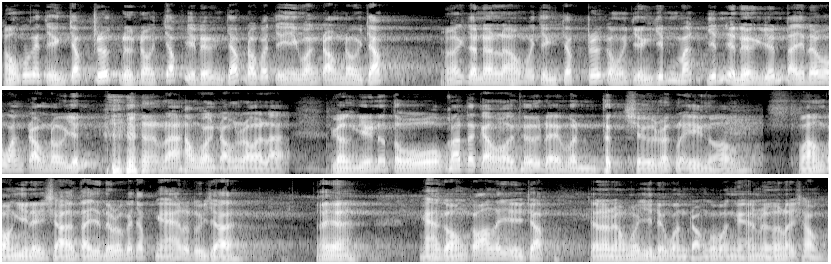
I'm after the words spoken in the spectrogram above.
Không có cái chuyện chấp trước được đâu chấp gì được chấp đâu có chuyện gì quan trọng đâu chấp đó, cho nên là không có chuyện chấp trước không có chuyện dính mắt dính gì nữa. Dính tại vì đâu có quan trọng đâu dính. Đã không quan trọng rồi là gần như nó tụ hết tất cả mọi thứ để mình thực sự rất là yên ổn. Và không còn gì để sợ tại vì tôi đâu có chấp ngã đâu tôi sợ. Thấy chưa? Ngã còn không có lấy gì chấp cho nên không có gì để quan trọng của bản ngã nữa là xong.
